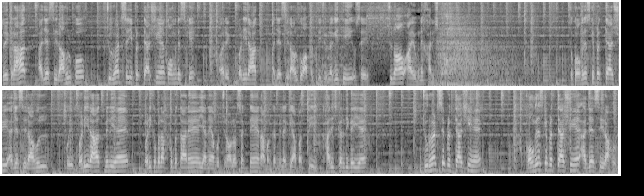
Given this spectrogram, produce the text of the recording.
तो एक राहत अजय सिंह राहुल को चुरहट से ये प्रत्याशी हैं कांग्रेस के। और एक बड़ी राहत अजय सिंह राहुल को आपत्ति जो लगी थी, उसे चुनाव आयोग ने खारिज कर दिया। तो कांग्रेस के प्रत्याशी अजय सिंह राहुल को ये बड़ी राहत मिली है। बड़ी खबर आपको बता रहे हैं, यानी अब वो चुनाव लड़ सकते हैं। नामांकन में लगी आपत्ति खारिज कर दी गई है। चुरहट से प्रत्याशी हैं, कांग्रेस के प्रत्याशी हैं अजय सिंह राहुल।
